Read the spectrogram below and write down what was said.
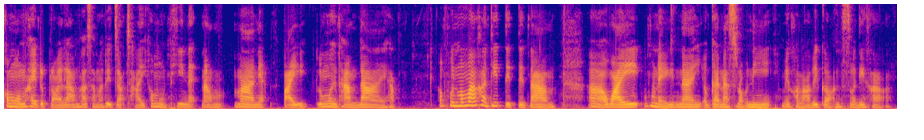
ข้อมูลมาให้เรียบร้อยแล้วนะคะสามารถที่จะใช้ข้อมูลที่แนะนำมาเนี่ยไปลงมือทำได้ค่ะ ขอบคุณมาก ๆ ค่ะที่ติดติดตามไว้ผู้ไหนในโอกาสหน้าสำหรับวันนี้ไม่ขอลาไปก่อน สวัสดีค่ะ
